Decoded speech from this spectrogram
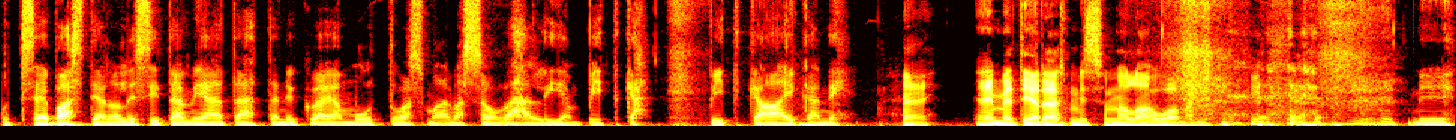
Mutta Sebastian oli sitä mieltä, että nykyajan muuttuvassa maailmassa on vähän liian pitkä, pitkä aika. Niin... Hei, ei me tiedä edes, missä me ollaan huomenna. niin,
